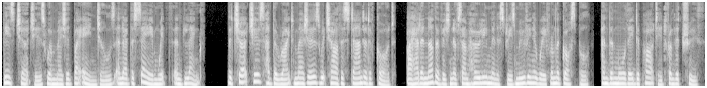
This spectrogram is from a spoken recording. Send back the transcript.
These churches were measured by angels and had the same width and length. The churches had the right measures which are the standard of God. I had another vision of some holy ministries moving away from the gospel, and the more they departed from the truth,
